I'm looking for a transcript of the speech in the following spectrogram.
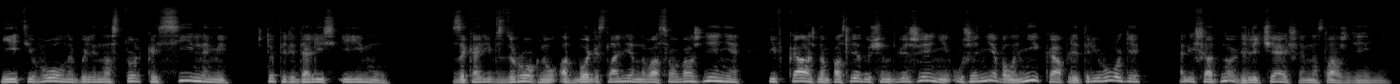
И эти волны были настолько сильными, что передались и ему. Закари вздрогнул от благословенного освобождения, и в каждом последующем движении уже не было ни капли тревоги, а лишь одно величайшее наслаждение.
